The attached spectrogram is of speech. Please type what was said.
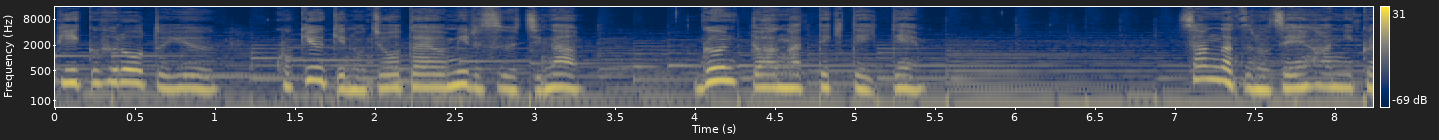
ピークフローという呼吸器の状態を見る数値がぐんと上がってきていて、3月の前半に比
